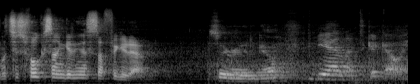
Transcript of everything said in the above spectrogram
Let's just focus on getting this stuff figured out. So, you ready to go? Yeah, let's get going.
